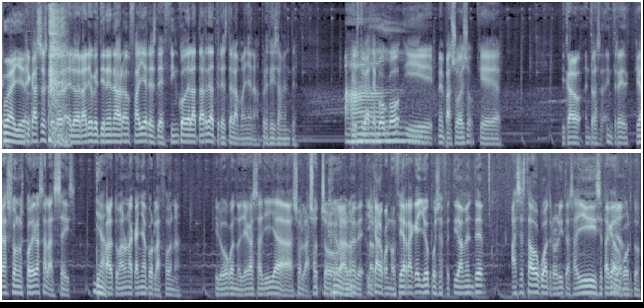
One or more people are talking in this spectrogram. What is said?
Fue- ayer. El caso es que el hor- el horario que tienen ahora en Fire es de 5 de la tarde a 3 de la mañana, precisamente. Y estuve hace poco Ah. y me pasó eso, que... Y claro, entras, entre, quedas con los colegas a las 6 Ya. para tomar una caña por la zona. Y luego cuando llegas allí ya son las 8 o las 9. Y claro. cuando cierra aquello, pues efectivamente has estado cuatro horitas allí y se te ha quedado Ya. corto.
